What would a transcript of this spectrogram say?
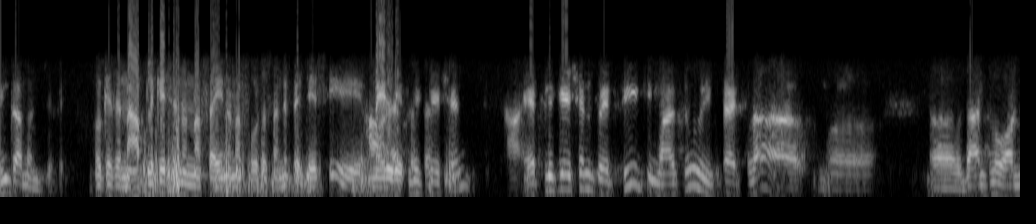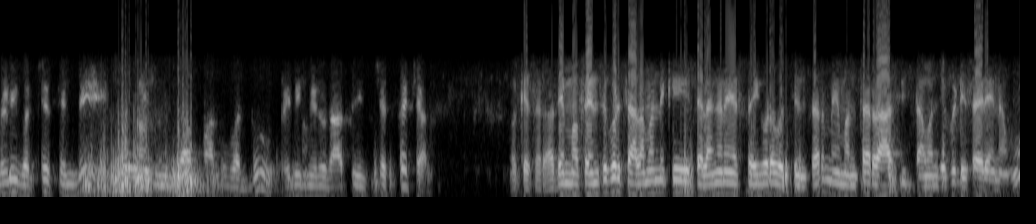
ఇంకా మంచిది. ఓకే సార్ నా అప్లికేషన్ నా సైన్ నా ఫొటోస్ అన్ని పెట్టేసి. అప్లికేషన్ అప్లికేషన్ పెట్టి మాకు ఇంపాక్ట్ లా ఆ, ఆ, దాంట్లో ఆల్రెడీ వచ్చేసింది. మాకు వద్దు. ఇది మీరు రాసి ఇచ్చేస్తే చాలు. Okay sir. అదే మా ఫ్రెండ్స్ కూడా చాలా మందికి తెలంగాణ ఎస్ఐ కూడా వచ్చింది సార్. మేమంతా రాసి ఇద్దామని చెప్పి డిసైడ్ అయినాము.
